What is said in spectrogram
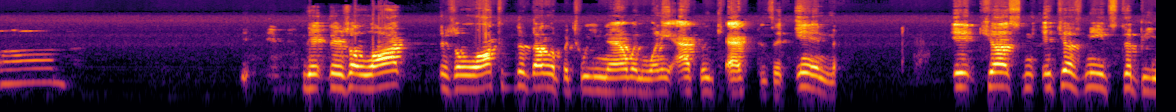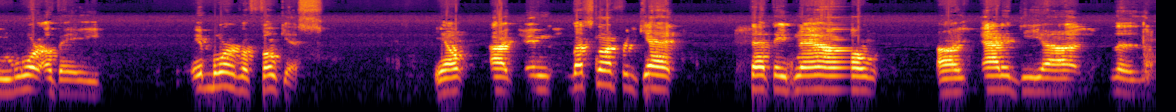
um, There, there's a lot there's a lot to develop between now and when he actually cashes it in. It just it just needs to be more of a it more of a focus. You know, uh, and let's not forget that they've now uh, added the uh, the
